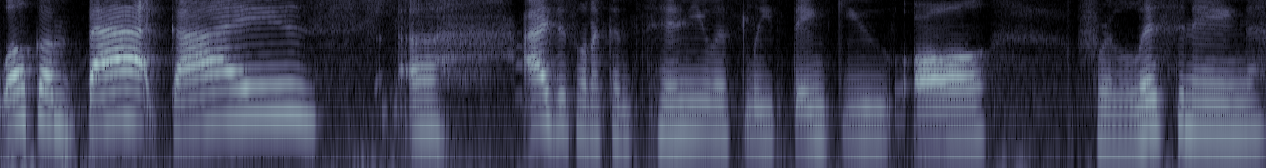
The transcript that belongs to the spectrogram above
Welcome back, guys. Uh, I just want to continuously thank you all for listening,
